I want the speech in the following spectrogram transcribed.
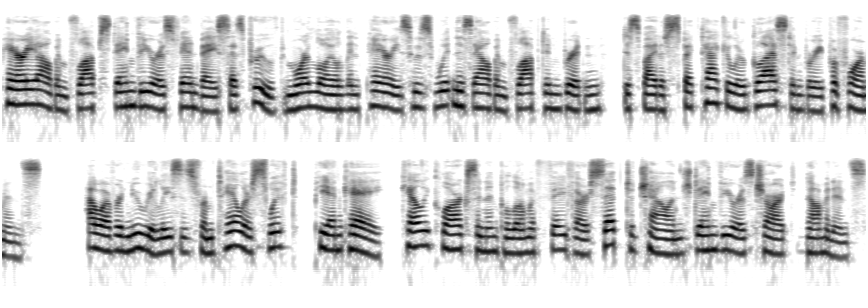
Perry album flops Dame Vera's fanbase has proved more loyal than Perry's whose Witness album flopped in Britain, despite a spectacular Glastonbury performance. However new releases from Taylor Swift, PNK, Kelly Clarkson and Paloma Faith are set to challenge Dame Vera's chart dominance.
